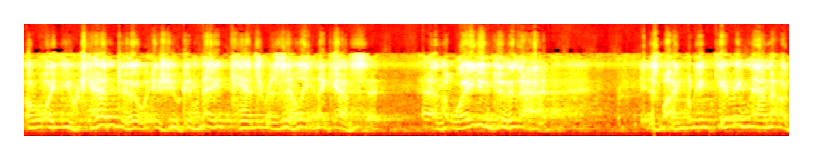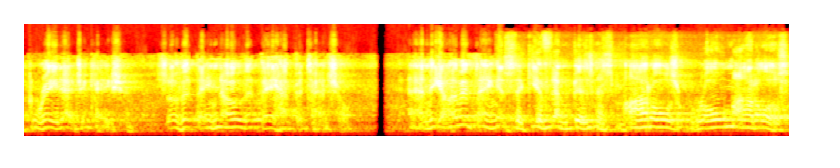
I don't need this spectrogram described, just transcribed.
What you can do is you can make kids resilient against it. And the way you do that is by giving them a great education so that they know that they have potential. And the other thing is to give them business models, role models,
